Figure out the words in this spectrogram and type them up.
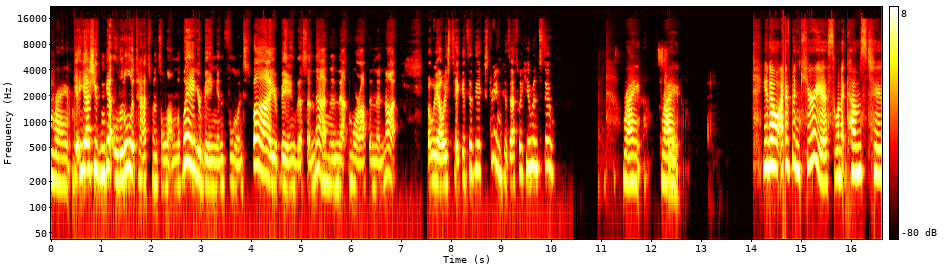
Right. Yes you can get little attachments along the way you're being influenced by you're being this and that Mm. and that more often than not but we always take it to the extreme because that's what humans do Right. It's true. Right. You know, I've been curious when it comes to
